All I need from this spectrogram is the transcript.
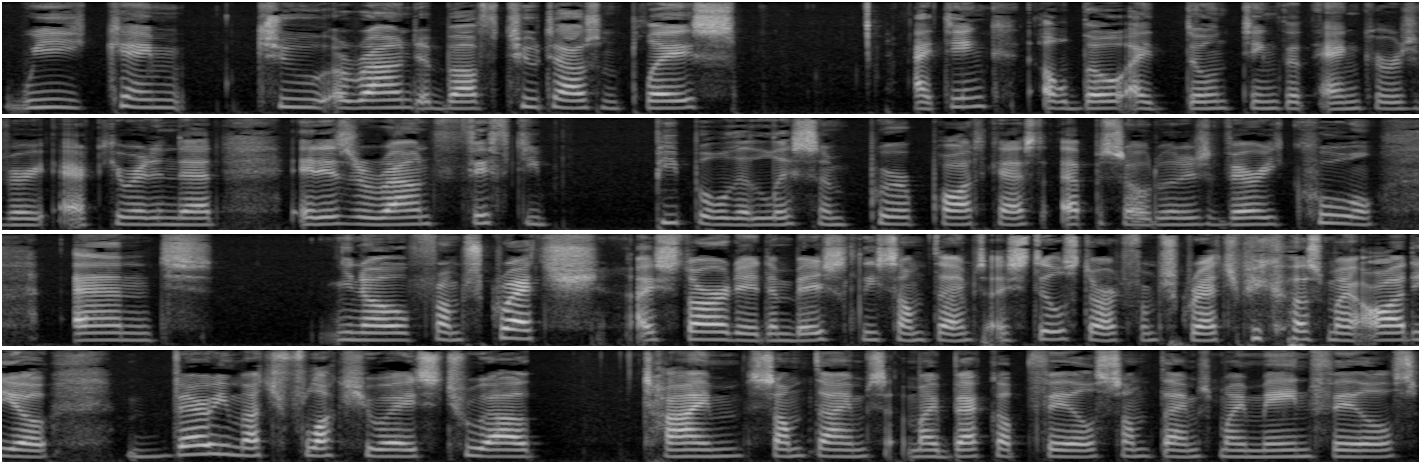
we came to around above 2000 plays I think, although I don't think that Anchor is very accurate in that, it is around 50 people that listen per podcast episode, which is very cool. And you know, from scratch I started, and basically sometimes I still start from scratch because my audio very much fluctuates throughout time. Sometimes my backup fails, sometimes my main fails,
